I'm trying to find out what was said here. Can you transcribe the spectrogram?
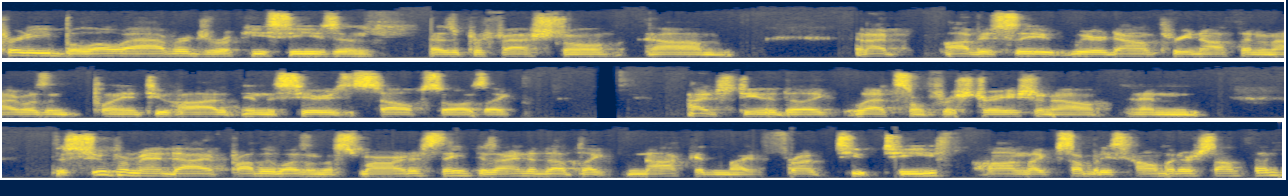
pretty below average rookie season as a professional. Um, and I obviously we were down three nothing, and I wasn't playing too hot in the series itself. So I was like, I just needed to like let some frustration out. And the Superman dive probably wasn't the smartest thing because I ended up like knocking my front two teeth on like somebody's helmet or something.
